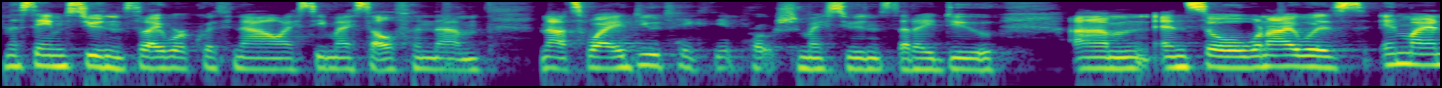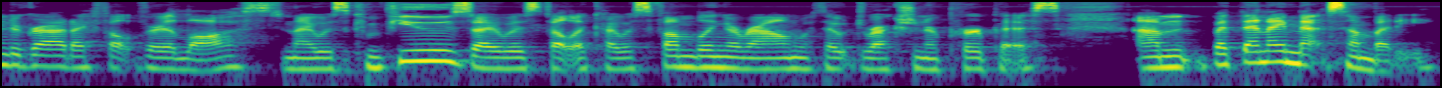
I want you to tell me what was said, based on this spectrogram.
The same students that I work with now, I see myself in them. And that's why I do take the approach to my students that I do. Um, and so when I was in my undergrad, I felt very lost and I was confused. I was felt like I was fumbling around without direction or purpose. Um, but then I met somebody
